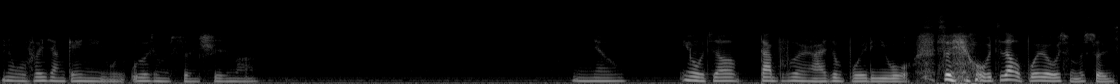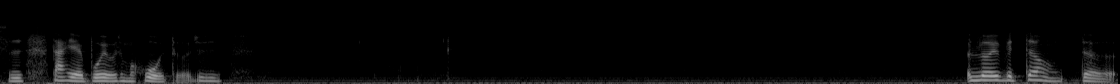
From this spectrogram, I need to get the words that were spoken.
那我分享给你，我我有什么损失吗？No。因为我知道大部分人还是不会理我，所以我知道我不会有什么损失，大家也不会有什么获得。就是 Louis Vuitton 的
